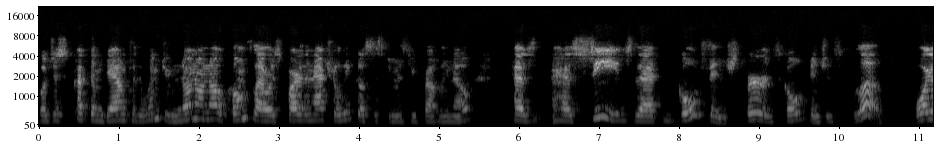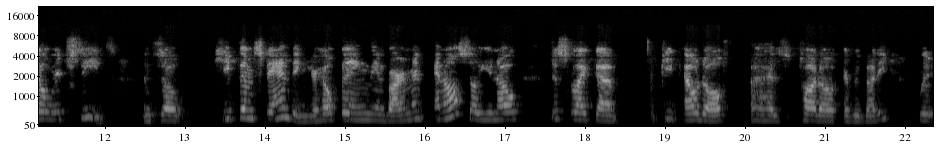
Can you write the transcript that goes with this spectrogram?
we'll just cut them down for the winter. No, no, no. Cone flower is part of the natural ecosystem, as you probably know. Has has seeds that goldfinch, birds, goldfinches love, oil-rich seeds. And so keep them standing. You're helping the environment. And also, you know, just like uh, Pete Oudolf has taught everybody. We're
